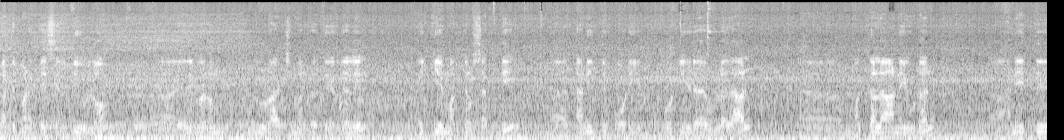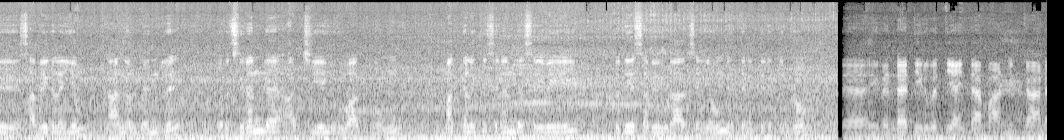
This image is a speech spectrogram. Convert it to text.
கட்டுப்பணத்தை செலுத்தியுள்ளோம். எதிர்வரும் உள்ளூராட்சி மன்ற தேர்தலில் ஐக்கிய மக்கள் சக்தி தனித்து போடி போட்டியிட உள்ளதால் மக்கள் ஆணையுடன் அனைத்து சபைகளையும் நாங்கள் வென்று ஒரு சிறந்த ஆட்சியை உருவாக்கவும். மக்களுக்கு சிறந்த சேவையை பிரதேச சபை ஊடாக செய்யவும் எத்தனித்திருக்கின்றோம். ரெண்டாயிரத்தி இருபத்தி ஐந்தாம் ஆண்டிற்கான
